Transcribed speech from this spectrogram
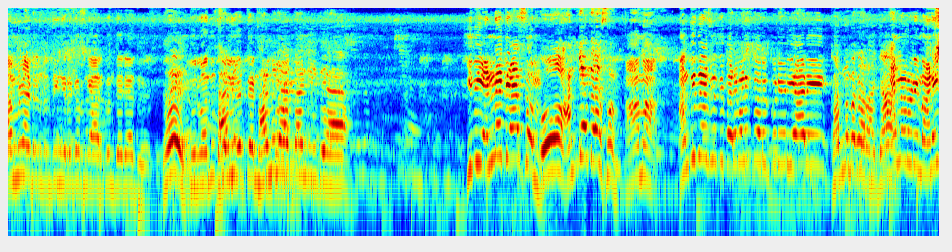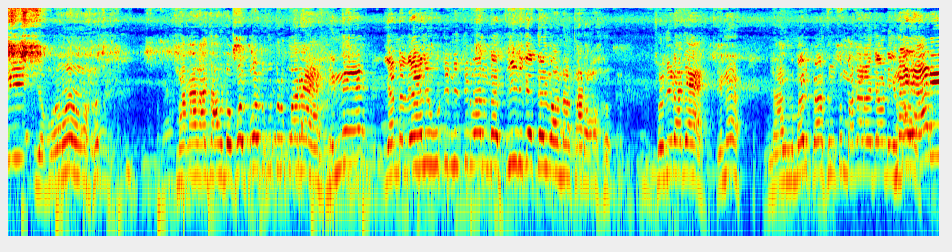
தமிழ்நாட்டுங்கிறவங்க யாருக்கும் தெரியாது. இவர் வந்து தமிழ்நாடு தாண்டி இது. என்ன தேசம்? ஓ அங்க தேசம். ஆமா. அங்கு தேசத்தை பரிமளித்து வரக்கூடியவர் யாரு? கர்ண மகாராஜா. அண்ணனுடைய மனைவி? மகாராஜா அவன்கிட்ட போய் போட்டு குடுத்துட்டு போறேன். என்ன? என்ன வேலையை விட்டு நிறுத்திடுவாரு நான் தீனிக்கே தெளிவான் நான் தடம். சொல்லிடாத. என்ன? நான் இந்த மாதிரி பேசிட்டு மகாராஜா யாரு?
